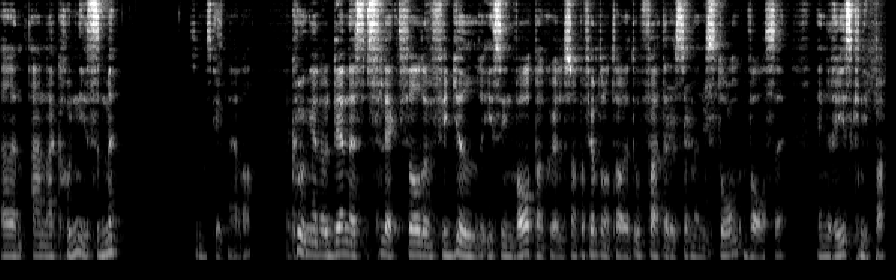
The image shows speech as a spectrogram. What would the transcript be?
är en anakronism. Som jag skrivit ner där. Kungen och dennes släkt förde en figur i sin vapensköld som på 1500-talet uppfattades som en stormvase, en risknippa.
